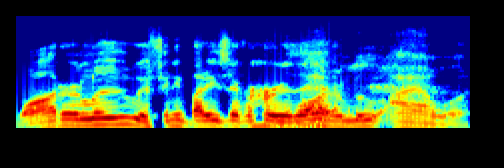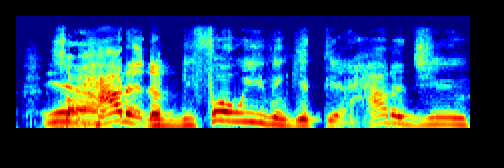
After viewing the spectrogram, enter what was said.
Waterloo. If anybody's ever heard of that, Waterloo, Iowa. So how did before we even get there, how did you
